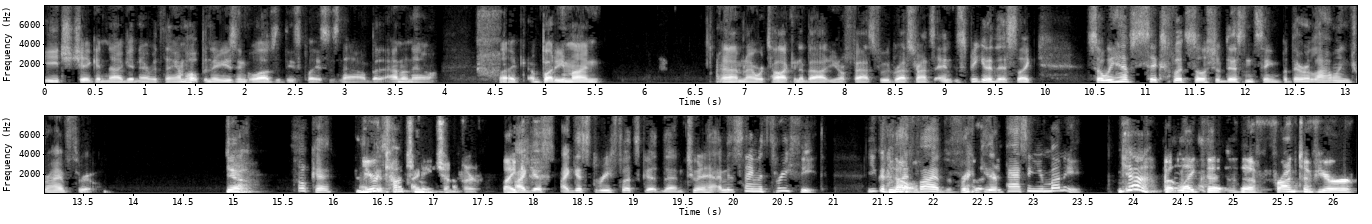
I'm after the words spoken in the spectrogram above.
each chicken nugget and everything. I'm hoping they're using gloves at these places now, but I don't know. Like a buddy of mine um, and I were talking about you know fast food restaurants. And speaking of this, like, so we have six foot social distancing, but they're allowing drive through. Yeah. Okay. You're touching I- each other. Like I guess I guess three foot's good then. Two and a half. I mean, it's not even three feet. You can No. high five the freak. They're passing you money. yeah, but like the the front of your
